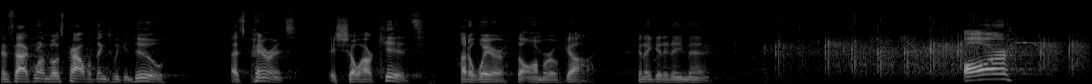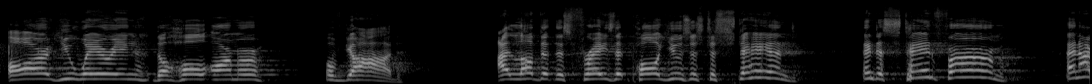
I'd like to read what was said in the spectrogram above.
In fact, one of the most powerful things we can do as parents is show our kids how to wear the armor of God. Can I get an amen? Are are you wearing the whole armor of God? I love that this phrase that Paul uses to stand and to stand firm. And I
